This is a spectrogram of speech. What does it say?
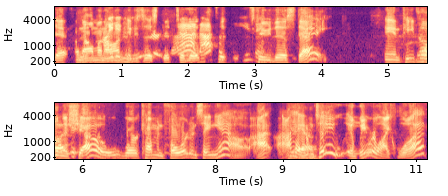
that phenomenon didn't existed to Yeah, the, to, to this day. And people No, on the I- show were coming forward and saying, "Yeah, I, I had them too," and we were like, "What?"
